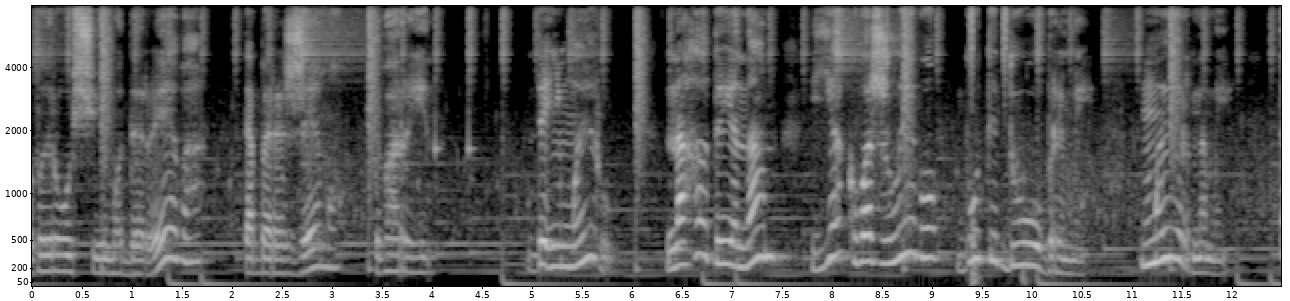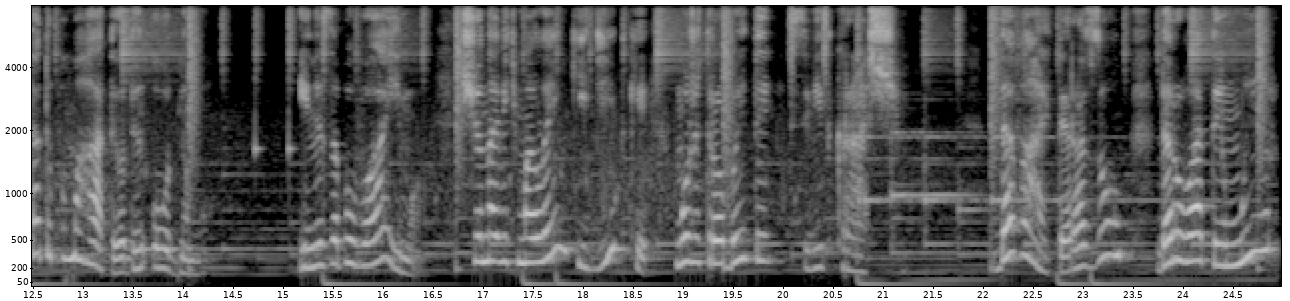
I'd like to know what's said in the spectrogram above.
вирощуємо дерева та бережемо тварин. День миру нагадує нам, як важливо бути добрими, мирними та допомагати один одному. І не забуваємо, що навіть маленькі дітки можуть робити світ кращим. Давайте разом дарувати мир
